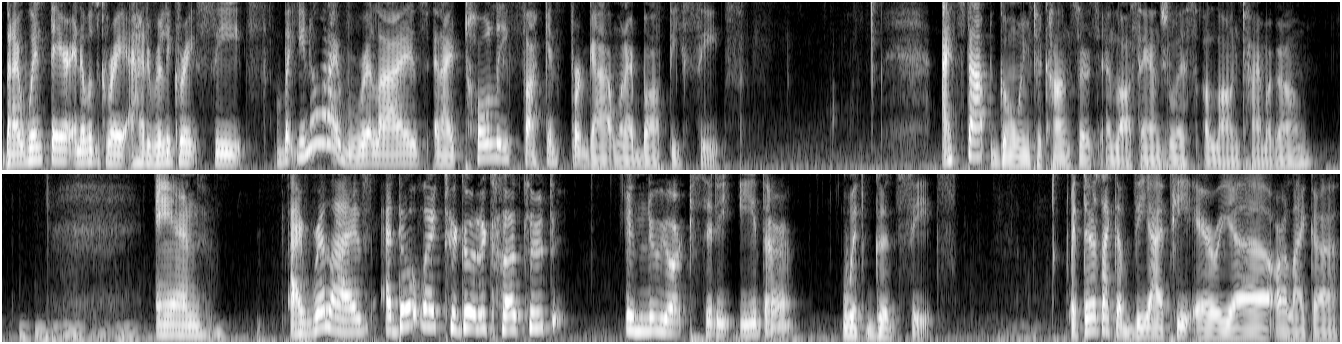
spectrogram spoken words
But I went there and it was great. I had really great seats. But you know what I realized? And I totally fucking forgot when I bought these seats. I stopped going to concerts in Los Angeles a long time ago. And I realized I don't like to go to concerts in New York City either with good seats. If there's like a VIP area or like a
